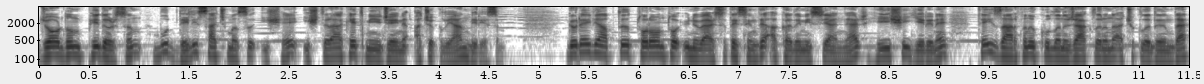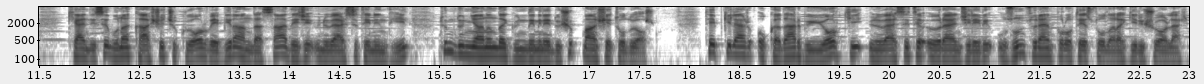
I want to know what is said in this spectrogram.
Jordan Peterson bu deli saçması işe iştirak etmeyeceğini açıklayan bir isim. Görev yaptığı Toronto Üniversitesi'nde akademisyenler he yerine tey zarfını kullanacaklarını açıkladığında kendisi buna karşı çıkıyor ve bir anda sadece üniversitenin değil tüm dünyanın da gündemine düşüp manşet oluyor. Tepkiler o kadar büyüyor ki üniversite öğrencileri uzun süren protestolara girişiyorlar.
